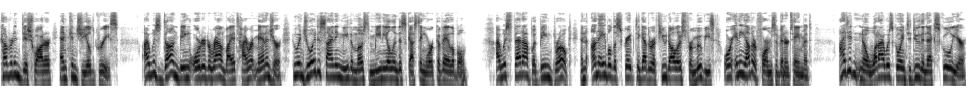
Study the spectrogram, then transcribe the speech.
covered in dishwater and congealed grease. I was done being ordered around by a tyrant manager who enjoyed assigning me the most menial and disgusting work available. I was fed up with being broke and unable to scrape together a few dollars for movies or any other forms of entertainment. I didn't know what I was going to do the next school year,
